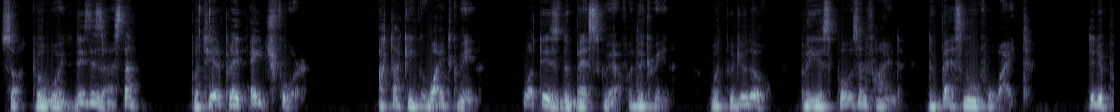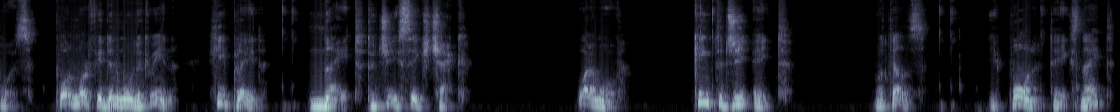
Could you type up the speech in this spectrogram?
So, to avoid this disaster, Potier played h4, attacking white queen. What is the best square for the queen? What would you do? Please pause and find the best move for white. Did you pause? Paul Morphy didn't move the queen. He played knight to g6 check. What a move. King to g8. What else? If pawn takes knight,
